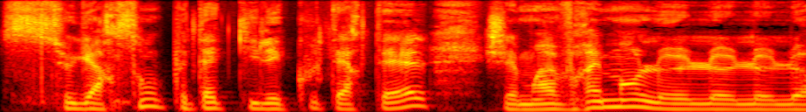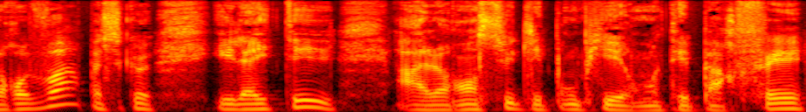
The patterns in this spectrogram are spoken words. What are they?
ce garçon, peut-être qu'il écoute RTL, j'aimerais vraiment le, le, le, le revoir parce que il a été. Alors ensuite, les pompiers ont été parfaits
